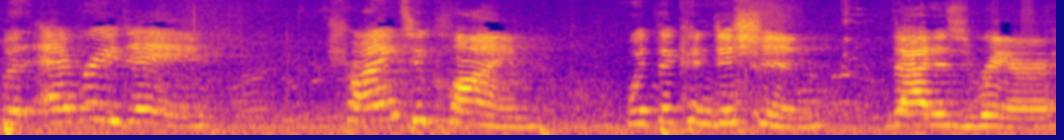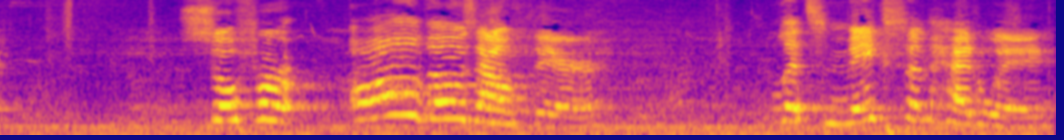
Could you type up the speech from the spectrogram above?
but every day trying to climb with the condition that is rare. So for all those out there, let's make some headway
